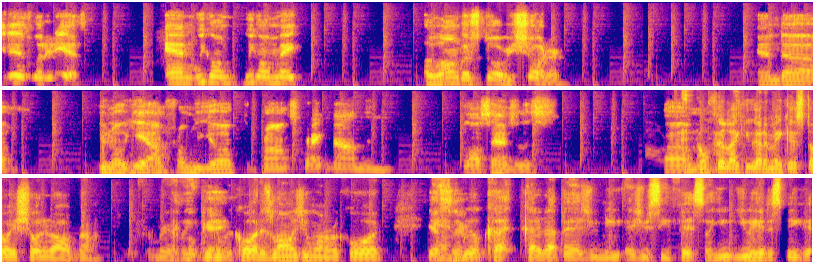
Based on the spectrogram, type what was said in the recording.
it is what it is. And we're gonna we gonna make a longer story shorter. And uh, you know, yeah, I'm from New York, the Bronx. Right now I'm in Los Angeles. And Um, don't feel like you got to make your story short at all, bro. For real, we, we Okay. can record as long as you want to record, yes, and sir. we'll cut cut it up as you need as you see fit. So you you here to speak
